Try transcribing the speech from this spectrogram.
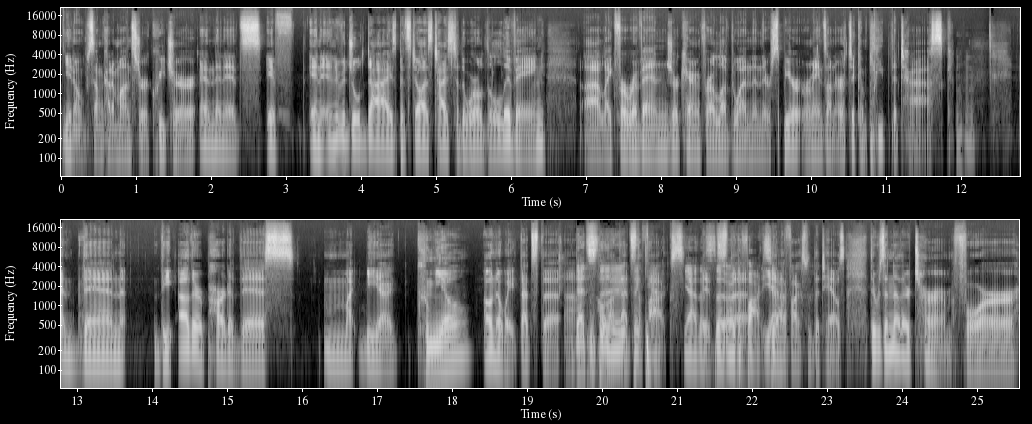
you know, some kind of monster or creature. And then it's if an individual dies but still has ties to the world of the living, uh, like for revenge or caring for a loved one, then their spirit remains on Earth to complete the task. And then the other part of this might be a kumyo. Oh no, wait, that's the um, That's hold the- that's the the, cat. fox. Yeah, that's It's the- or the fox, Yeah, yeah. the fox with the tails. There was another term for.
